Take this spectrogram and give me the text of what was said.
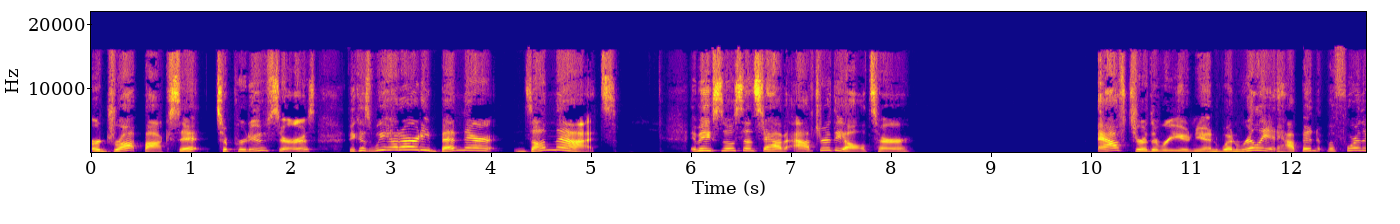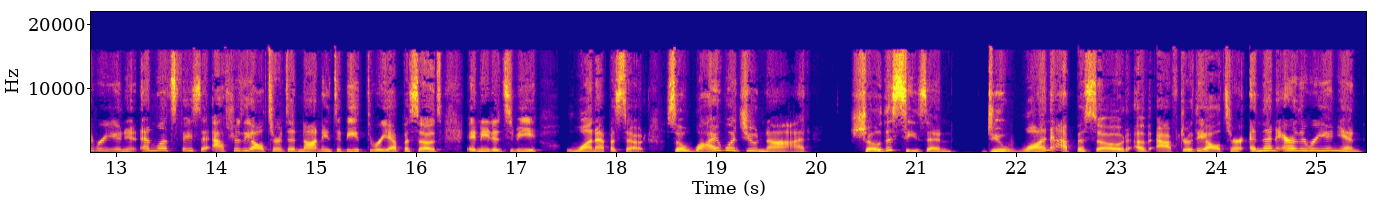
or Dropbox it to producers because we had already been there, done that. It makes no sense to have after the altar, after the reunion, when really it happened before the reunion. And let's face it, after the altar did not need to be three episodes, it needed to be one episode. So why would you not show the season, do one episode of After the Altar, and then air the reunion?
